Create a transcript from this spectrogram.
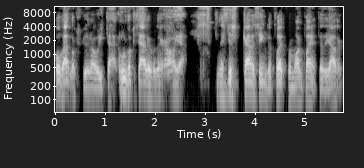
oh, that looks good. I'll eat that. Oh, look at that over there. Oh, yeah. And they just kind of seem to flip from one plant to the other.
